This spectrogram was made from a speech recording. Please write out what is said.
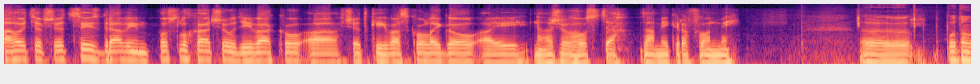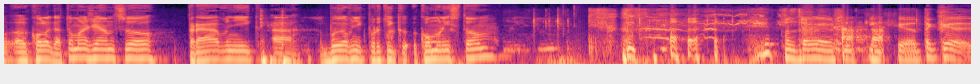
Ahojte všetci, zdravím poslucháčov, divákov a všetkých vás kolegov, aj nášho hostia za mikrofónmi. E, potom e, kolega Tomáš Janco, právnik a bojovník proti komunistom. Pozdravujem všetkých. Tak e,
